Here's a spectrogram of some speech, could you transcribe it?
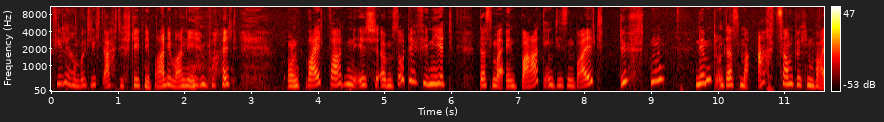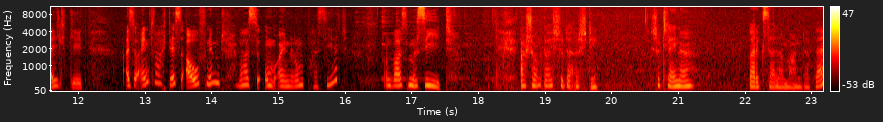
Viele haben wirklich gedacht, es steht eine Badewanne im Wald. Und Waldbaden ist ähm, so definiert, dass man ein Bad in diesen Walddüften nimmt und dass man achtsam durch den Wald geht. Also einfach das aufnimmt, was um einen herum passiert und was man sieht. Ach schau, da ist schon der erste. Das ist ein kleiner Bergsalamander, gell?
